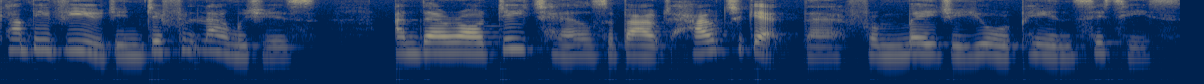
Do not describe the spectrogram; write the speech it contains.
can be viewed in different languages and there are details about how to get there from major European cities.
